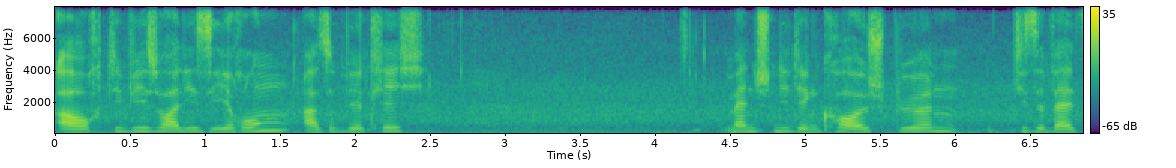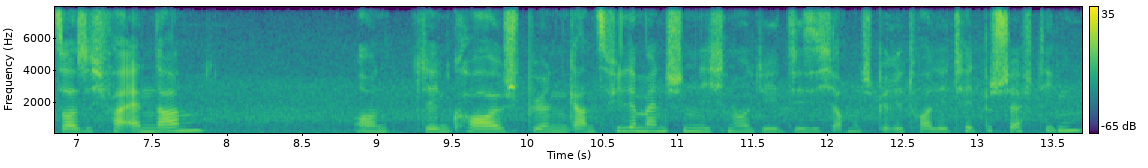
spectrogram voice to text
auch die Visualisierung, also wirklich Menschen, die den Call spüren, diese Welt soll sich verändern. Und den Call spüren ganz viele Menschen, nicht nur die, die sich auch mit Spiritualität beschäftigen.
